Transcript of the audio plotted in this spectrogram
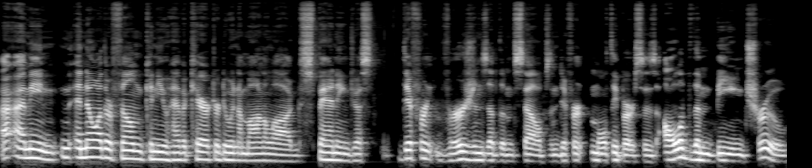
I, I mean, in no other film can you have a character doing a monologue spanning just different versions of themselves and different multiverses, all of them being true,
